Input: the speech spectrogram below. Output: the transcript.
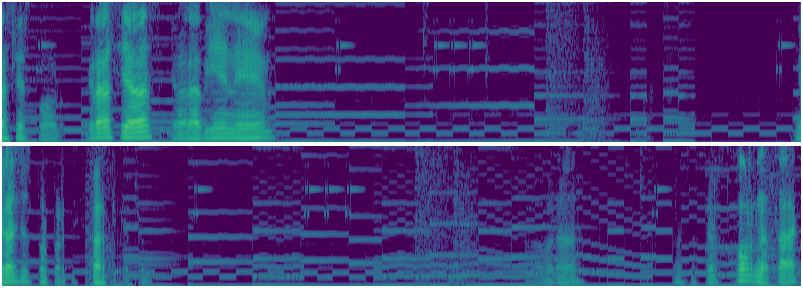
Gracias por. Gracias. Y ahora viene. Gracias por participar, Pikachu. Ahora vamos a hacer Horn Attack.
